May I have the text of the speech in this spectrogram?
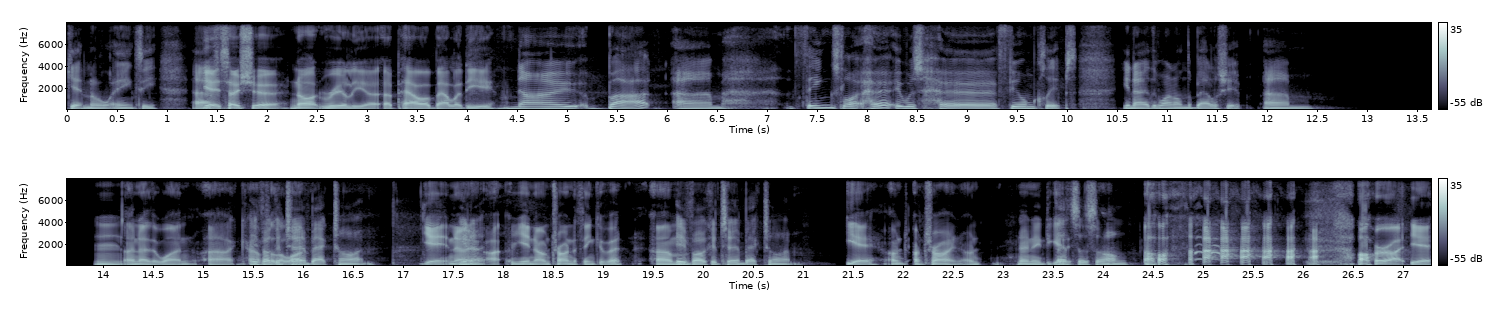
getting all antsy. Uh, yeah, so sure, not really a, a power balladeer. No, but um, things like her, it was her film clips. You know, the one on the battleship. Um, Mm, I know the one. Uh, if I could turn life- back time. Yeah, no, you know- I, you know, I'm trying to think of it. Um, if I could turn back time. yeah, I'm, I'm trying. I'm no need to get That's a song. Oh. All right, yeah,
